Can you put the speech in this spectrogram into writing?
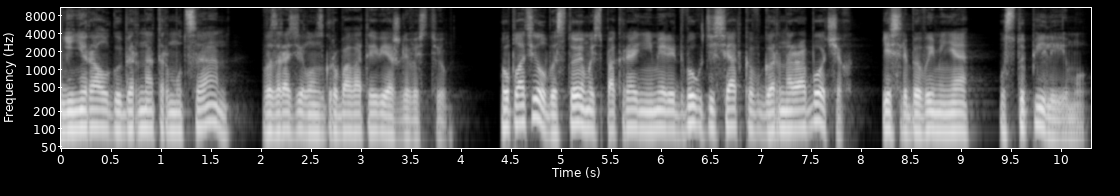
«Генерал-губернатор Муциан», — возразил он с грубоватой вежливостью, «уплатил бы стоимость по крайней мере двух десятков горнорабочих, если бы вы меня уступили ему.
